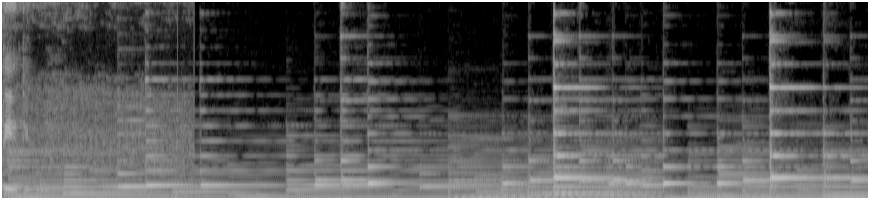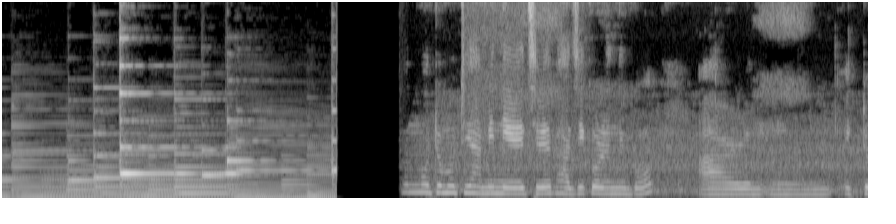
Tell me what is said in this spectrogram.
দিয়ে দিব। মোটামুটি আমি নেড়ে চেড়ে ভাজি করে নেব। আর একটু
